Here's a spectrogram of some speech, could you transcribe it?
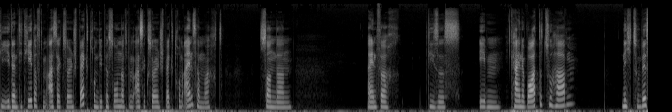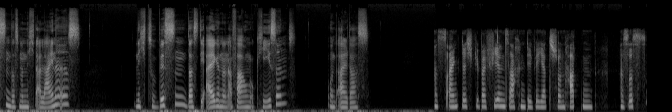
die Identität auf dem asexuellen Spektrum, die Person auf dem asexuellen Spektrum einsam macht, sondern einfach dieses eben keine Worte zu haben, nicht zu wissen, dass man nicht alleine ist, nicht zu wissen, dass die eigenen Erfahrungen okay sind und all das. Es ist eigentlich wie bei vielen Sachen, die wir jetzt schon hatten. Es ist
